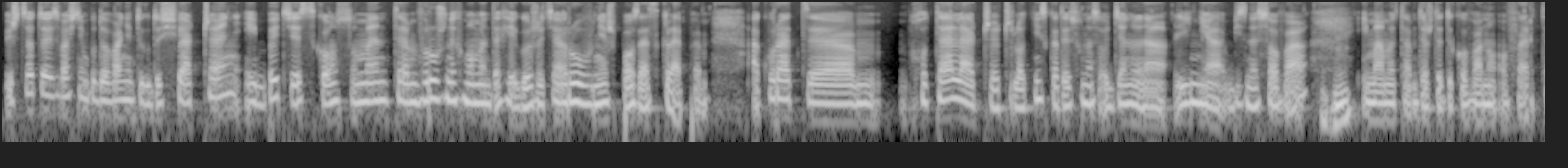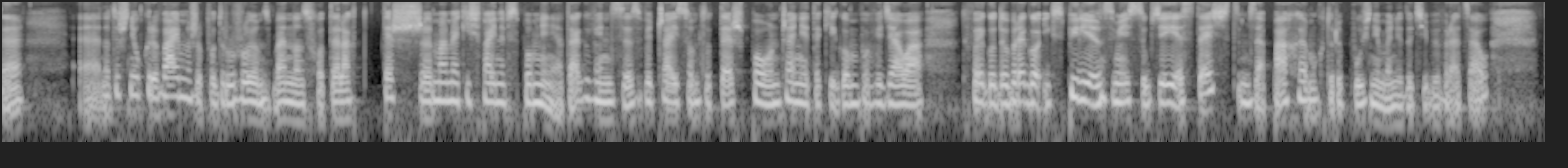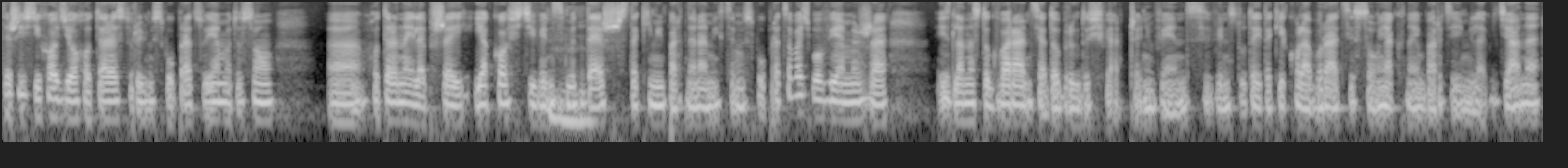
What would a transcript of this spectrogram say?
Wiesz co, to jest właśnie budowanie tych doświadczeń i bycie z konsumentem w różnych momentach jego życia, również poza sklepem. Akurat um, hotele czy, czy lotniska to jest u nas oddzielna linia biznesowa mhm. i mamy tam też dedykowaną ofertę. E, no też nie ukrywajmy, że podróżując, będąc w hotelach, też e, mam jakieś fajne wspomnienia, tak? Więc zazwyczaj są to też połączenie takiego, bym powiedziała, twojego dobrego experience w miejscu, gdzie jesteś, z tym zapachem, który później będzie do ciebie wracał. Też jeśli chodzi o hotele, z którymi współpracujemy, to są e, hotele najlepszej jakości, więc my mhm. też z takimi partnerami chcemy współpracować, bo wiemy, że jest dla nas to gwarancja dobrych doświadczeń, więc, więc tutaj takie kolaboracje są jak najbardziej mile widziane.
